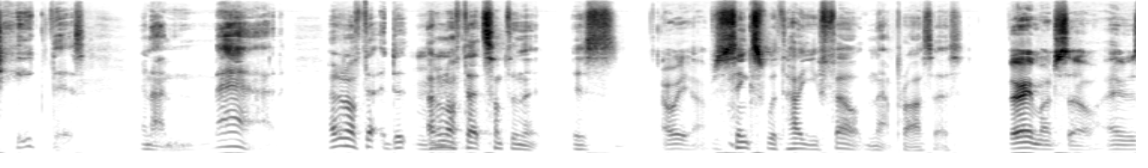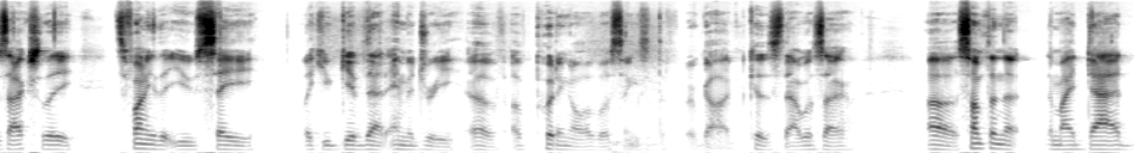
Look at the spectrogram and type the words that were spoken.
take this? And I'm mad. I don't know if that I don't know if that's something that is Oh yeah. syncs with how you felt in that process. Very much so. It was actually it's funny that you say like you give that imagery of of putting all of those things at the foot of God because that was a uh, something that, that my dad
